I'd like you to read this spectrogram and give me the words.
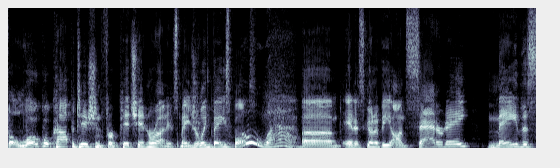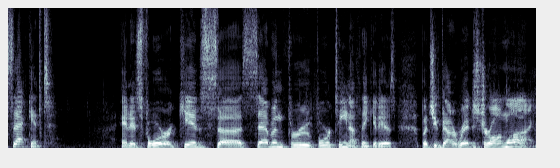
the local competition for pitch hit and run. It's Major League Baseball. Oh wow! Um, and it's going to be on Saturday, May the 2nd. And it's for kids uh, 7 through 14, I think it is. But you've got to register online.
